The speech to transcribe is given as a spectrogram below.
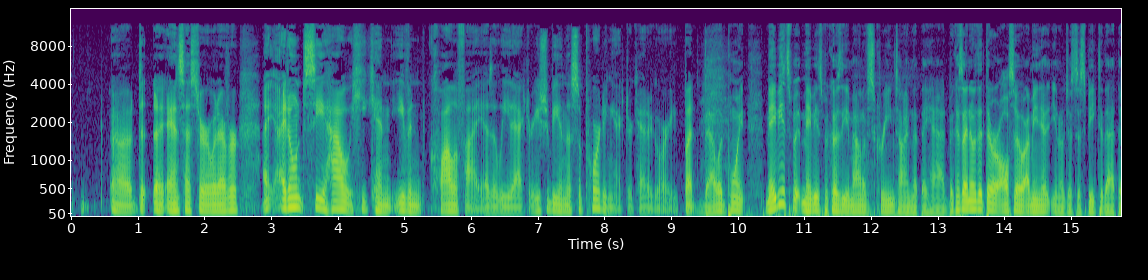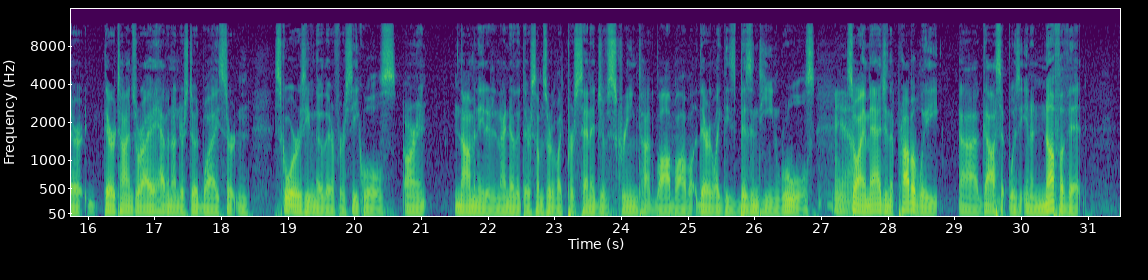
uh, d- uh, ancestor or whatever, I, I don't see how he can even qualify as a lead actor. He should be in the supporting actor category. But valid point. Maybe it's maybe it's because of the amount of screen time that they had. Because I know that there are also. I mean, you know, just to speak to that, there there are times where I haven't understood why certain scores, even though they're for sequels, aren't nominated. And I know that there's some sort of like percentage of screen time, blah blah blah. They're like these Byzantine rules. Yeah. So I imagine that probably uh, Gossett was in enough of it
